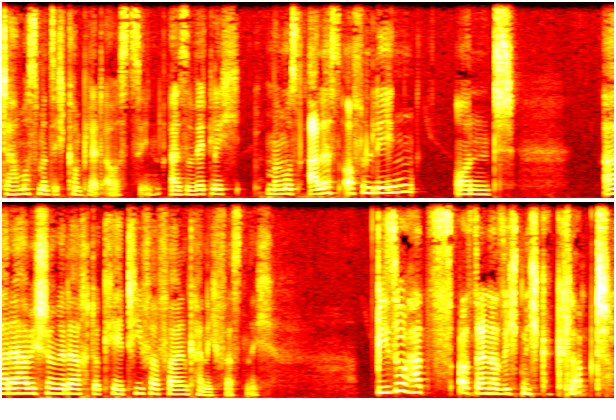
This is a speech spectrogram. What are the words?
da muss man sich komplett ausziehen. Also wirklich, man muss alles offenlegen und ah, da habe ich schon gedacht, okay, tiefer fallen kann ich fast nicht. Wieso hat es aus deiner Sicht nicht geklappt?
